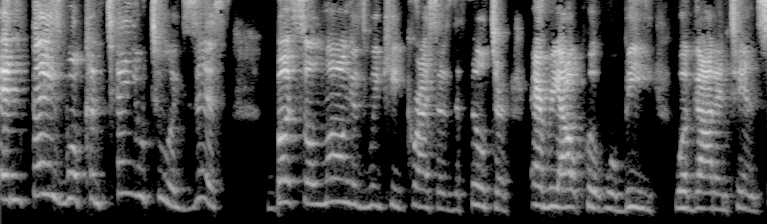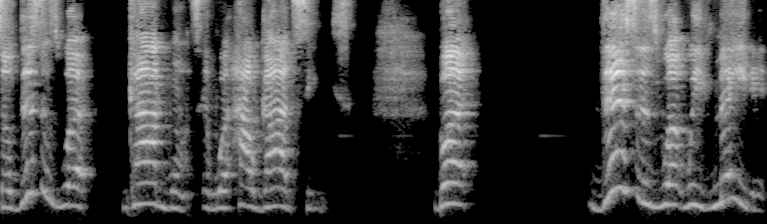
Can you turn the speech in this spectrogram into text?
and things will continue to exist. But so long as we keep Christ as the filter, every output will be what God intends. So this is what God wants and what how God sees. But this is what we've made it.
